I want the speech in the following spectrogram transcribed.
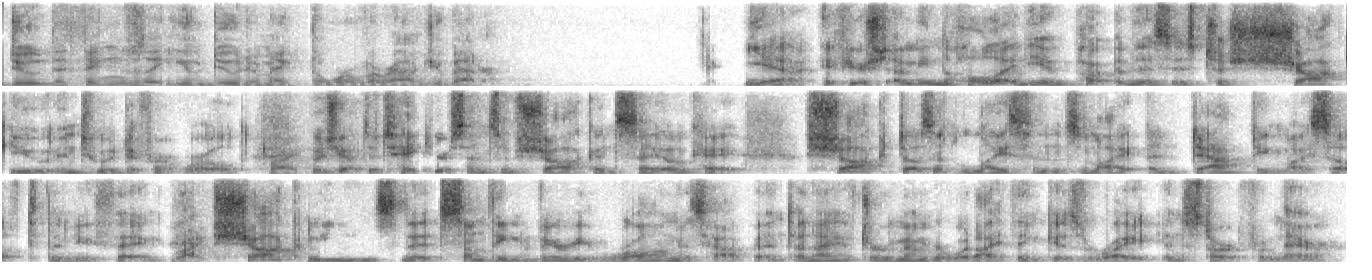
do the things that you do to make the world around you better. Yeah, if you're, I mean, the whole idea of part of this is to shock you into a different world. Right. But you have to take your sense of shock and say, okay, shock doesn't license my adapting myself to the new thing. Right. Shock means that something very wrong has happened, and I have to remember what I think is right and start from there.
